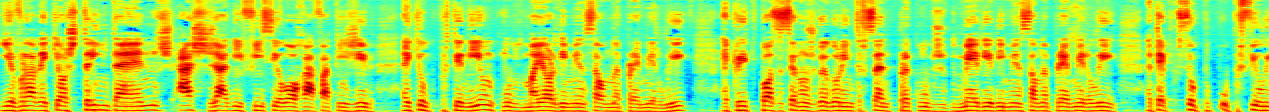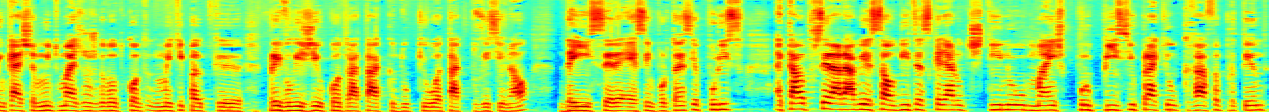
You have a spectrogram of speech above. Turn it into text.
E a verdade é que aos 30 anos acho já difícil ao Rafa atingir aquilo que pretendia, um clube de maior dimensão na Premier League. Acredito que possa ser um jogador interessante para clubes de média dimensão na Premier League, até porque o, seu, perfil encaixa muito mais num jogador de, numa equipa que privilegia o contra-ataque do que o ataque posicional daí ser essa importância. Por isso, acaba por ser a Arábia Saudita, se calhar, o destino mais propício para aquilo que Rafa pretende,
